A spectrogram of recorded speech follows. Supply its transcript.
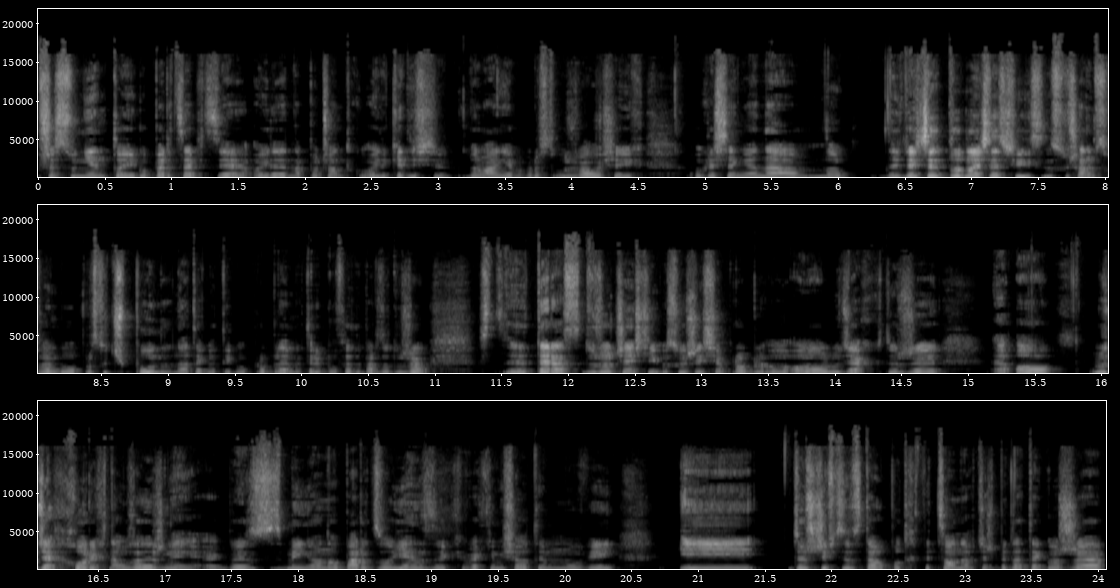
przesunięto jego percepcję, o ile na początku, o ile kiedyś normalnie po prostu używało się ich określenia na, no, podobno najczęściej słyszanym słowem było po prostu ćpun na tego typu problemy, których było wtedy bardzo dużo. Teraz dużo częściej usłyszy się o ludziach, którzy E, o ludziach chorych na uzależnienie. Jakby zmieniono bardzo język, w jakim się o tym mówi i to rzeczywiście zostało podchwycone, chociażby dlatego, że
